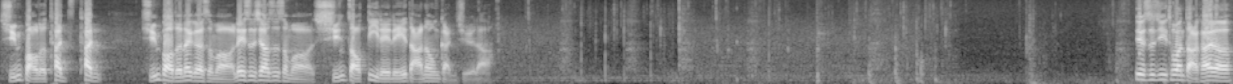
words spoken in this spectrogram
寻宝的探探，寻宝的那个什么，类似像是什么寻找地雷雷达那种感觉啦。电视机突然打开了，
